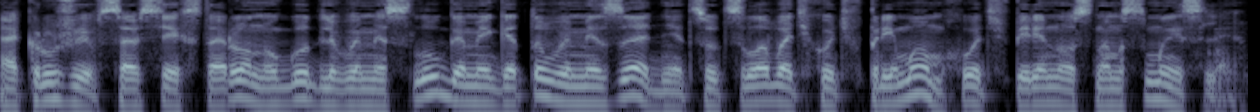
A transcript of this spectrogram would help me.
окружив со всех сторон угодливыми слугами, готовыми задницу целовать хоть в прямом, хоть в переносном смысле.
